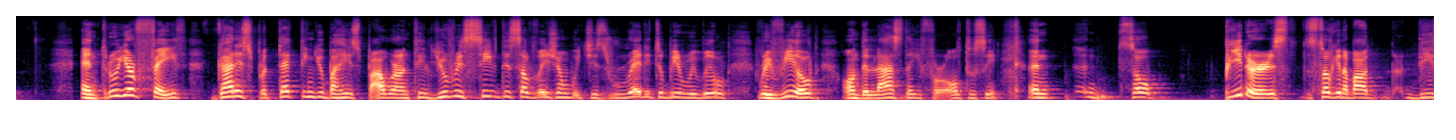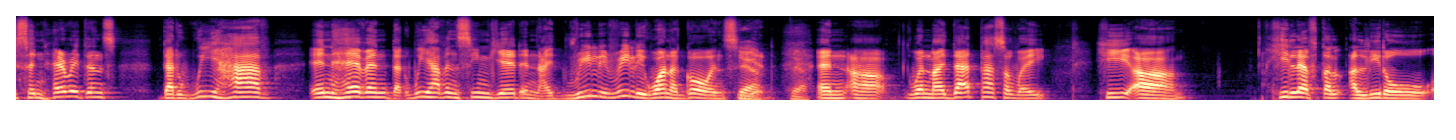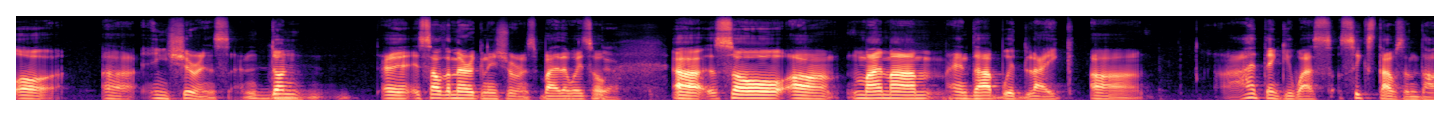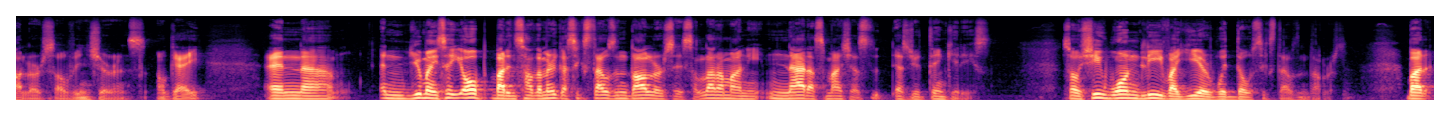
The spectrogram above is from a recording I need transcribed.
And through your faith, God is protecting you by his power until you receive the salvation which is ready to be revealed, revealed on the last day for all to see. And, and so Peter is talking about this inheritance that we have in heaven that we haven't seen yet. And I really, really want to go and see Yeah, it. yeah. And uh, when my dad passed away, he uh, he left a, a little uh, uh, insurance and done uh, South American insurance, by the way. So, Yeah. uh, so uh, my mom ended up with like uh, I think it was six thousand dollars of insurance. Okay, and uh, and you may say, oh, but in South America, six thousand dollars is a lot of money. Not as much as as you think it is. So she won't live a year with those six thousand dollars. But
